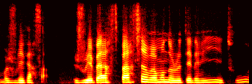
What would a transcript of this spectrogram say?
Moi, je voulais faire ça. Je voulais partir vraiment dans l'hôtellerie et tout.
